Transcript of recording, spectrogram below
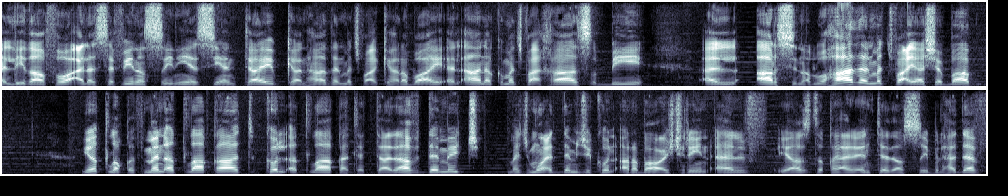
اللي ضافوه على السفينة الصينية ال CN Type كان هذا المدفع الكهربائي. الآن أكو مدفع خاص بالأرسنال. وهذا المدفع يا شباب يطلق ثمان إطلاقات كل إطلاقة 3000 damage. مجموع ال damage يكون 24 ألف. يا أصدقاء يعني أنت إذا تصيب الهدف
